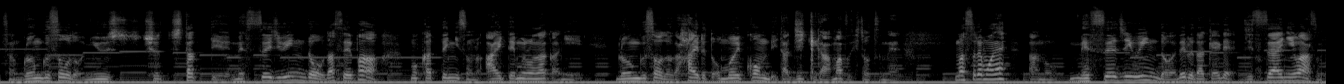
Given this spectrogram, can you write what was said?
そのロングソードを入手したっていうメッセージウィンドウを出せばもう勝手にそのアイテムの中にロングソードが入ると思い込んでいた時期がまず一つねまあそれもねあのメッセージウィンドウが出るだけで実際にはその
